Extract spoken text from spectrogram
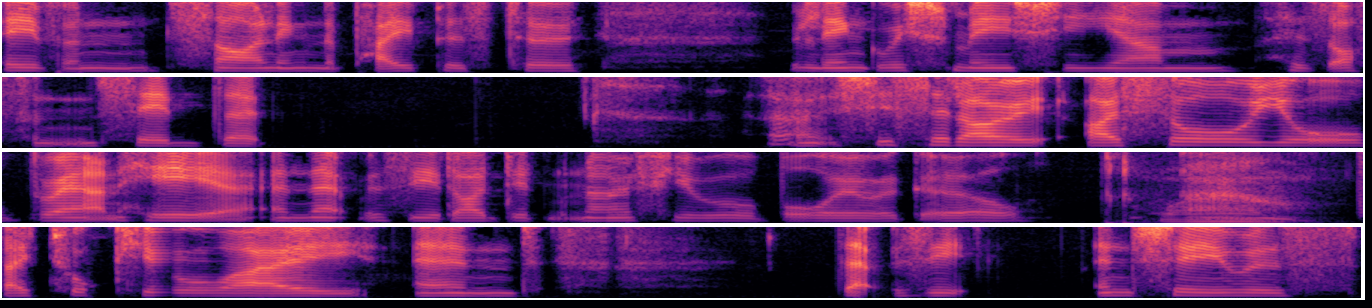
even signing the papers to relinquish me. She um has often said that. Uh, she said, "I I saw your brown hair, and that was it. I didn't know if you were a boy or a girl. Wow. Um, they took you away, and that was it. And she was,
